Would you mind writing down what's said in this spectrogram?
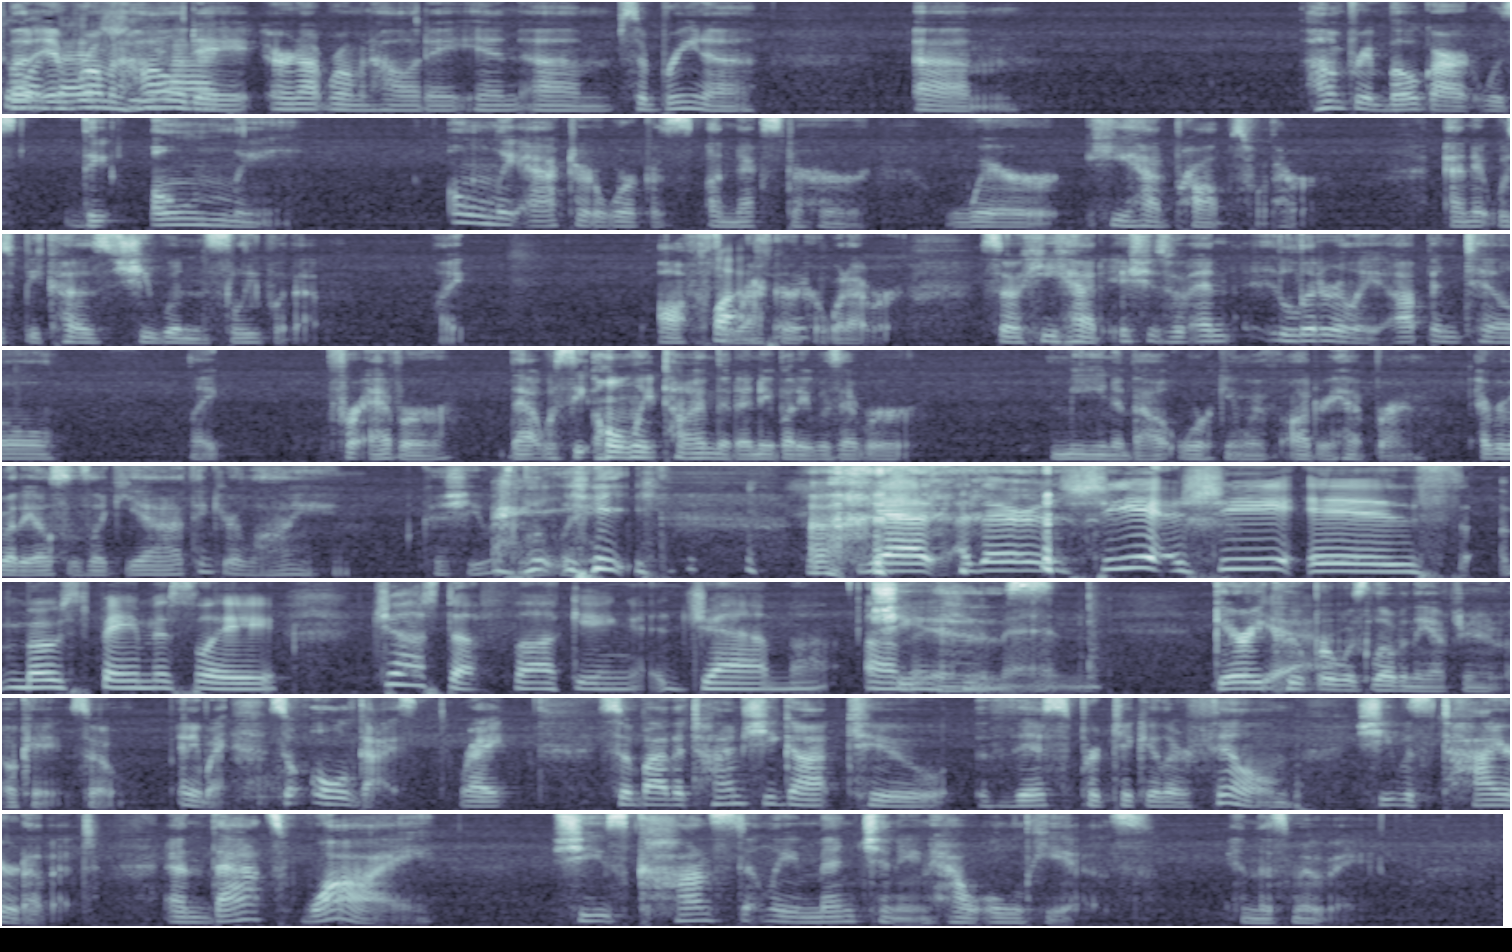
The but in Roman she had- Holiday, or not Roman Holiday, in um, Sabrina, um, Humphrey Bogart was the only, only actor to work as uh, next to her where he had problems with her, and it was because she wouldn't sleep with him, like off the record or whatever. So he had issues with, and literally up until like forever, that was the only time that anybody was ever mean about working with Audrey Hepburn. Everybody else was like, "Yeah, I think you're lying," because she was yeah, there she she is most famously just a fucking gem of She a is. human. Gary Yeah. Cooper was Love in the Afternoon. Okay, so anyway, so old guys, right? So by the time she got to this particular film, she was tired of it. And that's why she's constantly mentioning how old he is in this movie.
